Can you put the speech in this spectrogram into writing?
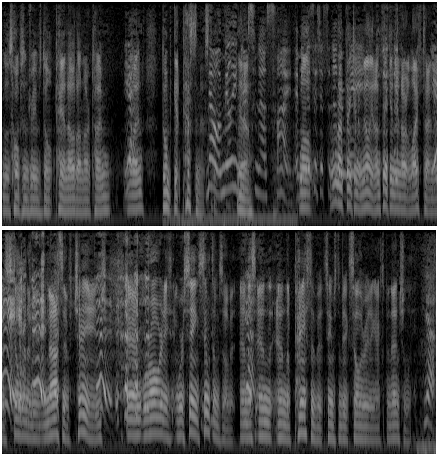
those hopes and dreams don't pan out on our timeline, don't get pessimistic. no a million years know. from now is fine i mean Well, this is just another. I'm another not thinking way. a million. I'm thinking in our lifetime, there's still going to be good. massive change, Good. and we're already we're seeing symptoms of it, and this, and and the pace of it seems to be accelerating exponentially. yeah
